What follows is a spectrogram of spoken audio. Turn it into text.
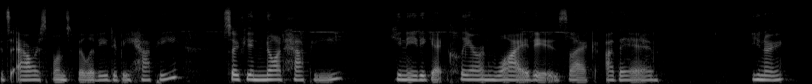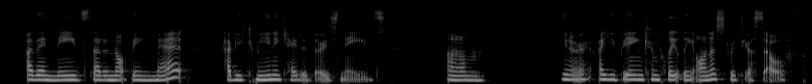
It's our responsibility to be happy. So if you're not happy, you need to get clear on why it is. Like, are there, you know, are there needs that are not being met? Have you communicated those needs? Um, you know, are you being completely honest with yourself?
